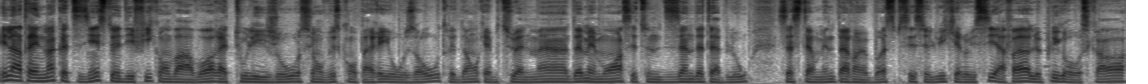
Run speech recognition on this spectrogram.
Et l'entraînement quotidien, c'est un défi qu'on va avoir à tous les jours si on veut se comparer aux autres. Donc, habituellement, de mémoire, c'est une dizaine de tableaux. Ça se termine par un boss, puis c'est celui qui réussit à faire le plus gros score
